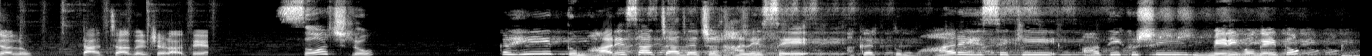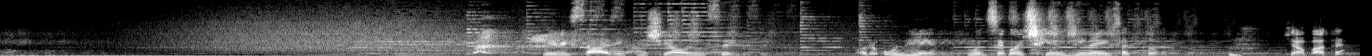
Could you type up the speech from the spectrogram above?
चलो साथ चादर चढ़ाते हैं। सोच लो कहीं तुम्हारे साथ चादर चढ़ाने से अगर तुम्हारे हिस्से की आधी खुशी मेरी हो गई तो? मेरी सारी खुशियाँ उनसे हैं और उन्हें मुझसे कोई छीन ही नहीं सकता। क्या बात है?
